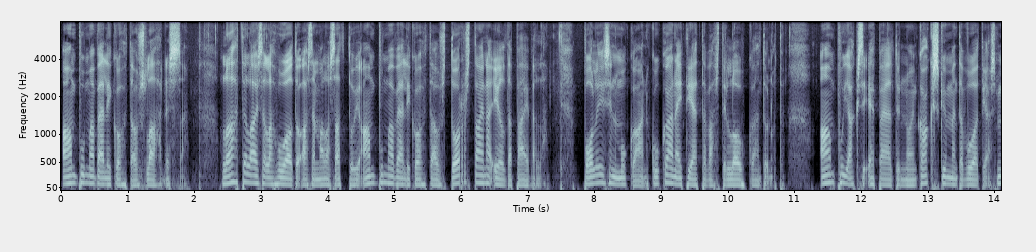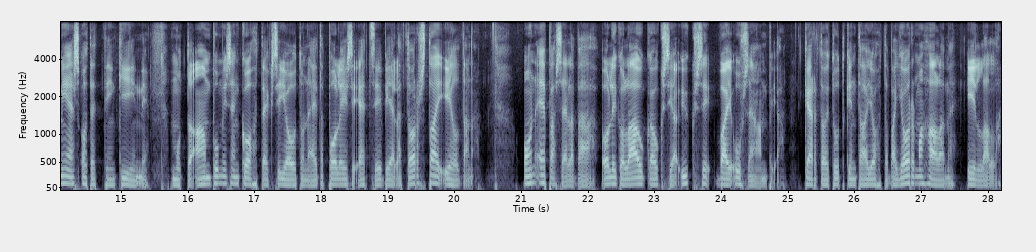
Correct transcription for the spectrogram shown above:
Ampumavälikohtaus Lahdessa. Lahtelaisella huoltoasemalla sattui ampumavälikohtaus torstaina iltapäivällä. Poliisin mukaan kukaan ei tiettävästi loukkaantunut. Ampujaksi epäilty noin 20-vuotias mies otettiin kiinni, mutta ampumisen kohteeksi joutuneita poliisi etsii vielä torstai-iltana. On epäselvää, oliko laukauksia yksi vai useampia, kertoi tutkintaa johtava Jorma Halme illalla.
